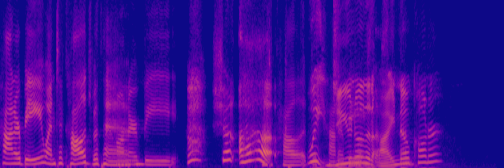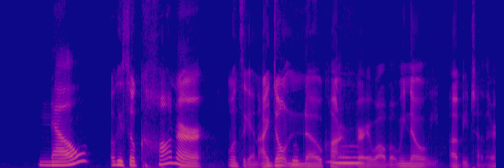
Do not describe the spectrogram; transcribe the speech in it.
Connor B went to college with him. Connor B. Shut up. college Wait, do Connor you B. know that I know. Connor? No. Okay, so Connor, once again, I don't Boop, know Connor boop. very well, but we know of each other.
